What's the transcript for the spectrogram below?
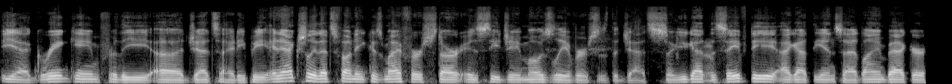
Yeah, great game for the uh, Jets IDP. And actually, that's funny because my first start is CJ Mosley versus the Jets. So you got yep. the safety, I got the inside linebacker.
